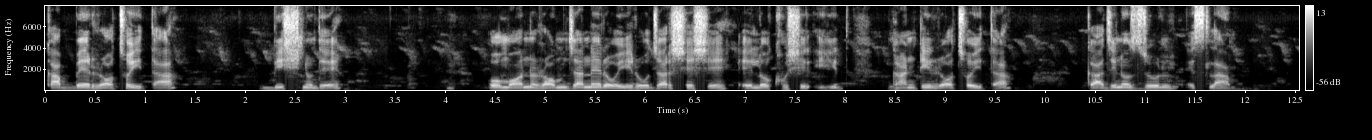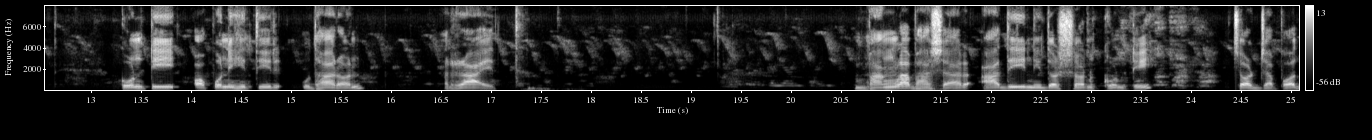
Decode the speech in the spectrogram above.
কাব্যের রচয়িতা বিষ্ণুদে। ওমন রমজানের ওই রোজার শেষে এলো খুশির ঈদ, গানটির রচয়িতা কাজী নজরুল ইসলাম। কোনটি অপনিহিতির উদাহরণ? রায়ত। বাংলা ভাষার আদি নিদর্শন কোনটি? চর্যাপদ।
